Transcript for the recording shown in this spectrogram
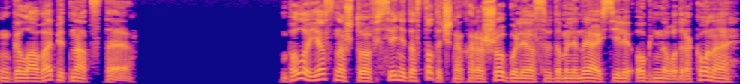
Глава 15. Было ясно, что все недостаточно хорошо были осведомлены о силе огненного дракона,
